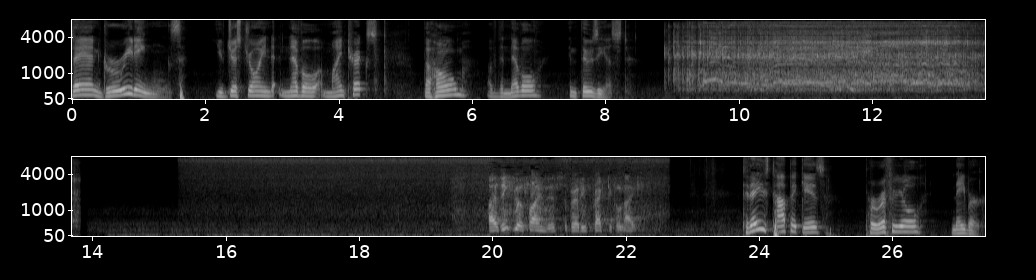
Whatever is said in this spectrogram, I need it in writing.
and greetings. You've just joined Neville Mind Tricks, the home of the Neville enthusiast. I think you'll find this a very practical night. Today's topic is peripheral neighbor.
